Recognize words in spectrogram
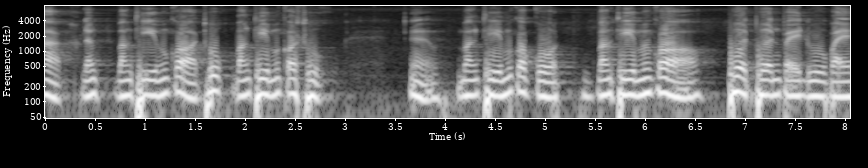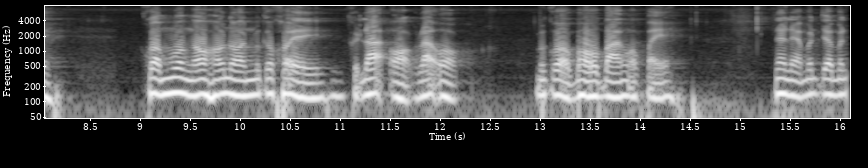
มาก บางทีมันก็ทุกข์บางทีมันก็สุขเออบางทีมันก็โกรธบางทีมันก็เพลิดเพลินไปดูไป ความง่วงเหงาเหานอนมันก็ค่อยละออกละออก มันก็เบาบางออกไป นั่นแหละมันจะมัน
